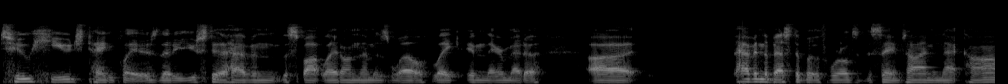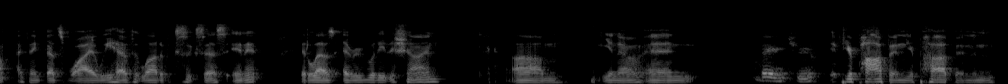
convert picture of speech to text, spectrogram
two huge tank players that are used to having the spotlight on them as well, like in their meta. Uh, having the best of both worlds at the same time in that comp, I think that's why we have a lot of success in it. It allows everybody to shine um, you know, and Very true. if you're popping, you're popping, and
